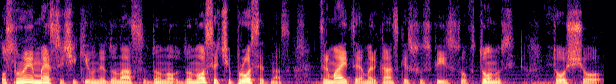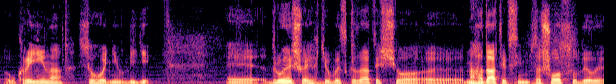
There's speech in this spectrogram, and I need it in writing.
основний меседж, який вони до нас доносять чи просять нас, тримайте американське суспільство в тонусі, то що Україна сьогодні в біді. Е, Друге, що я хотів би сказати, що е, нагадати всім, за що судили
